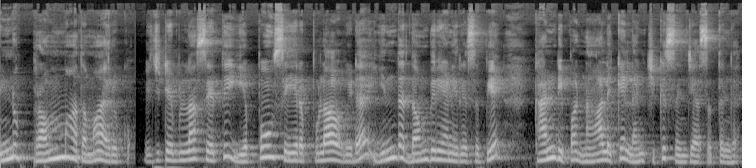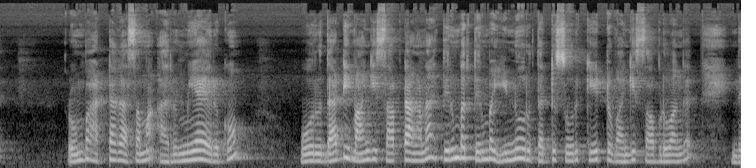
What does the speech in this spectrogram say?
இன்னும் பிரமாதமாக இருக்கும். வெஜிடேபிள்லாம் சேர்த்து எப்பவும் செய்கிற புலாவை விட இந்த தம் பிரியாணி ரெசிப்பியை கண்டிப்பாக நாளைக்கே லஞ்சுக்கு செஞ்சு அசத்துங்க. ரொம்ப அட்டகாசமாக அருமையாக இருக்கும். ஒரு தாட்டி வாங்கி சாப்பிட்டாங்கன்னா திரும்ப திரும்ப இன்னொரு தட்டு சோறு கேட்டு வாங்கி சாப்பிடுவாங்க. இந்த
